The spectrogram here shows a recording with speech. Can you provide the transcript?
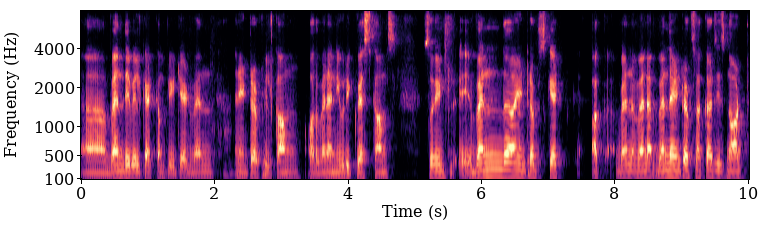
uh, when they will get completed when an interrupt will come or when a new request comes. So when the interrupts get when when when the interrupts occurs is not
